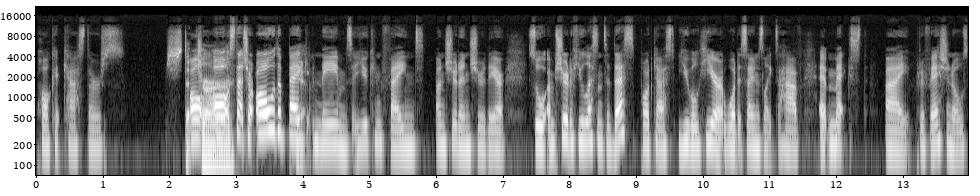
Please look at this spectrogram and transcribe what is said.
Pocket Casters, Stitcher. all, all, Stitcher, all the big Yeah. names you can find unsure insure there. So I'm sure if you listen to this podcast, you will hear what it sounds like to have it mixed by professionals.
